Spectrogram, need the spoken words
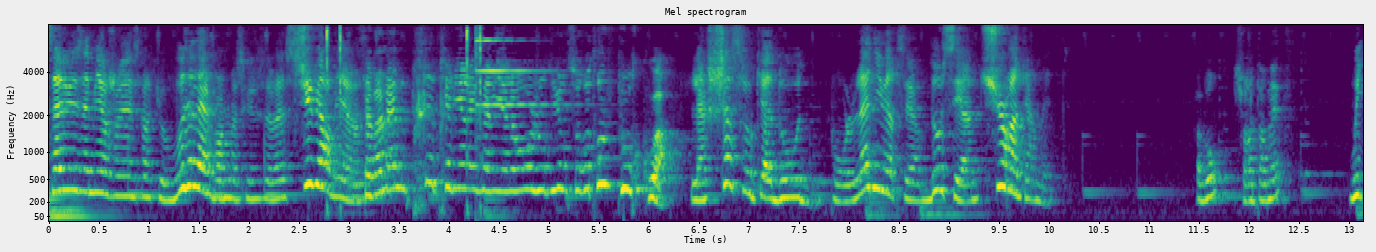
Salut les amis, j'espère que vous allez la forme parce que ça va super bien. Ça va même très très bien les amis. Alors aujourd'hui on se retrouve pour quoi? La chasse au cadeau pour l'anniversaire d'Océane sur internet. Ah bon? Sur internet? Oui,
